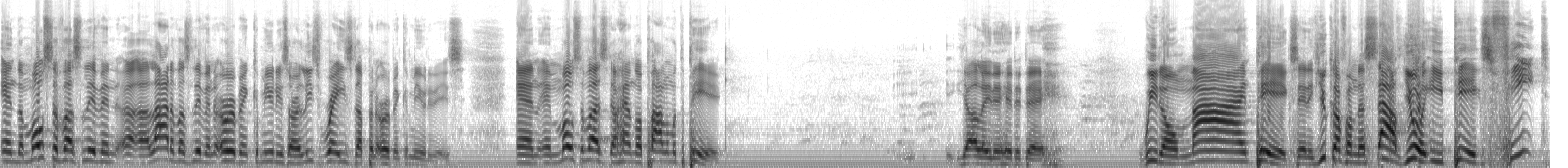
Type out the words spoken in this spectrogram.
and the most of us live in, uh, a lot of us live in urban communities or at least raised up in urban communities. And, and most of us don't have no problem with the pig. Y'all ain't in here today. We don't mind pigs. And if you come from the South, you'll eat pig's feet.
